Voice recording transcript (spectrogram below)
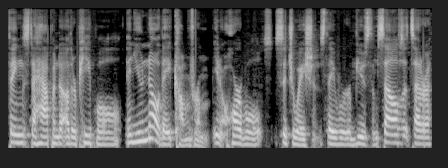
things to happen to other people. And you know they come from you know horrible situations. They were abused themselves etc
